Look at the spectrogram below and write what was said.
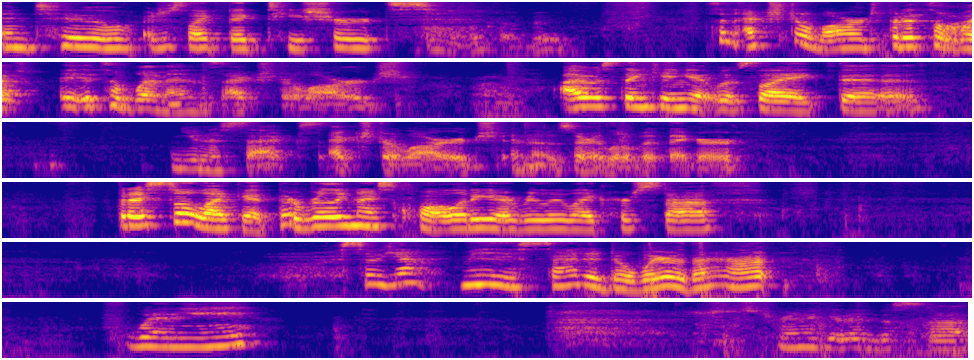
And two, I just like big t-shirts. Oh, okay. It's an extra large, but it's a it's a women's extra large. I was thinking it was like the unisex extra large, and those are a little bit bigger. But I still like it. They're really nice quality. I really like her stuff. So yeah, I'm really excited to wear that. Winnie. Just trying to get into stuff.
